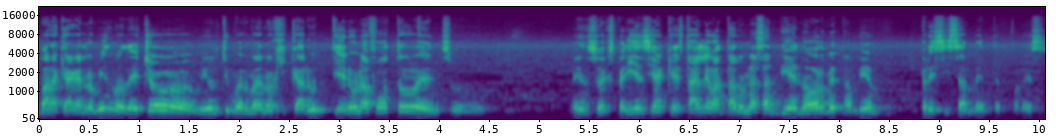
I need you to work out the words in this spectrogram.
para que hagan lo mismo. De hecho, mi último hermano Hikaru tiene una foto en su, en su experiencia que está levantando una sandía enorme también, precisamente por eso.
